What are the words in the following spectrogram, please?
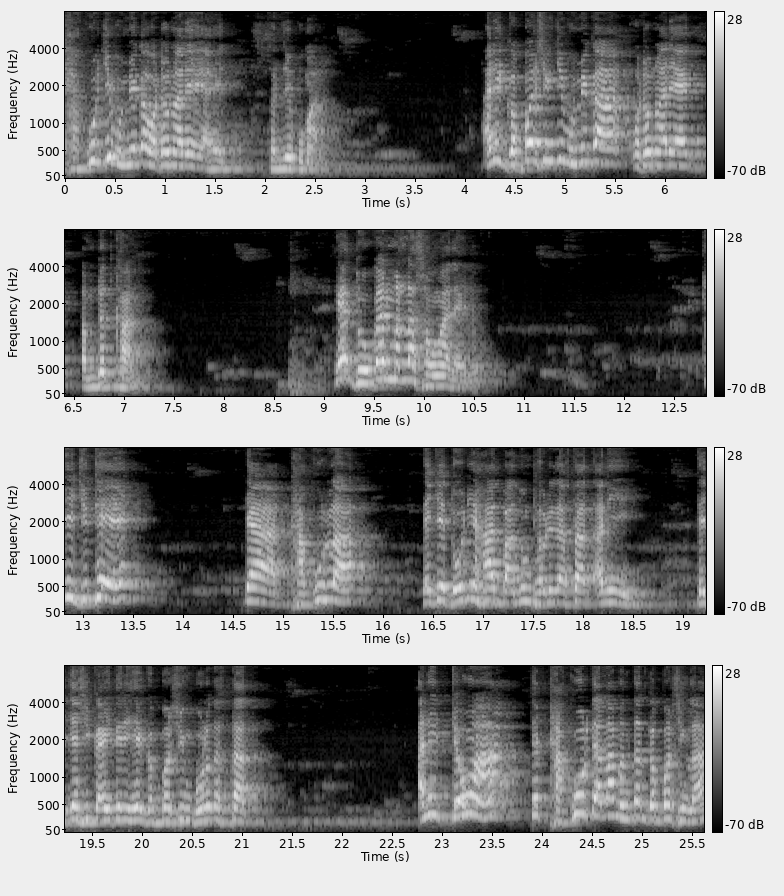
ठाकूरची भूमिका वठवणारे आहेत संजय कुमार आणि गब्बर सिंगची भूमिका वठवणारे आहेत अमजद खान. या दोघांमधला संवाद आहे तो. की जिथे त्या ठाकूरला त्याचे दोन्ही हात बांधून ठेवलेले असतात आणि त्याच्याशी काहीतरी हे गब्बर सिंग बोलत असतात. आणि तेव्हा ते ठाकूर त्याला म्हणतात गब्बर सिंगला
